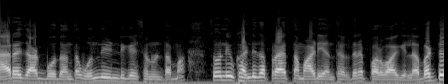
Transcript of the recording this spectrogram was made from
ಮ್ಯಾರೇಜ್ ಆಗ್ಬೋದು ಅಂತ ಒಂದು ಇಂಡಿಕೇಶನ್ ಉಂಟಮ್ಮ ಸೊ ನೀವು ಖಂಡಿತ ಪ್ರಯತ್ನ ಮಾಡಿ ಅಂತ ಹೇಳ್ತೇನೆ. ಪರವಾಗಿಲ್ಲ. ಬಟ್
